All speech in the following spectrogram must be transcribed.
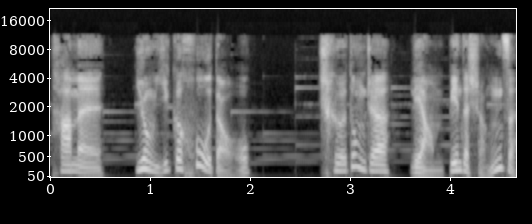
他们用一个护斗，扯动着两边的绳子，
